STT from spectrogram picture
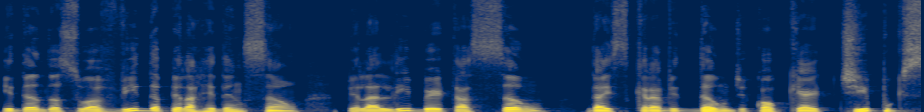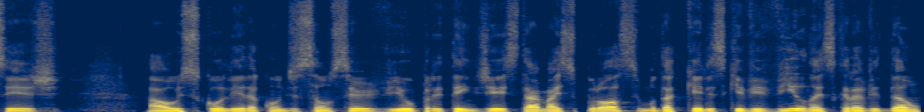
e dando a sua vida pela redenção, pela libertação da escravidão de qualquer tipo que seja. Ao escolher a condição servil, pretendia estar mais próximo daqueles que viviam na escravidão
